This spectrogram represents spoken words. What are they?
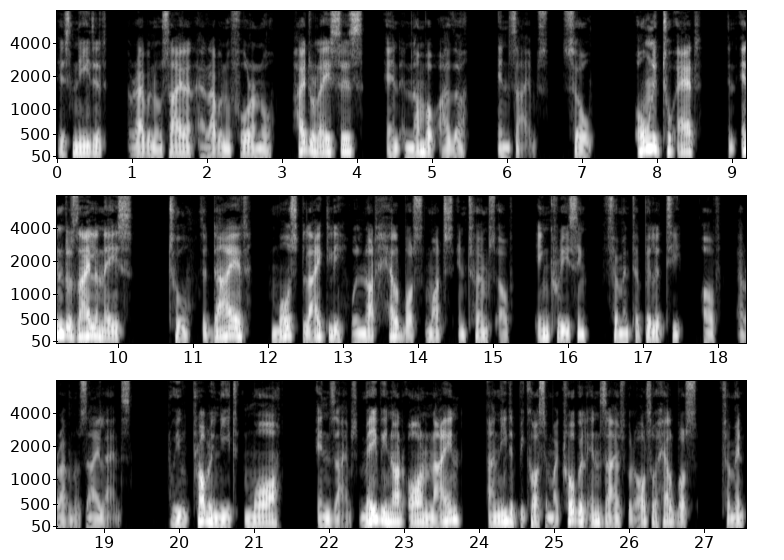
is needed, arabinoxylan, arabinofurano hydrolases, and a number of other enzymes. So, only to add an endoxylanase to the diet most likely will not help us much in terms of increasing fermentability of arabinoxylans. We will probably need more enzymes. Maybe not all nine are needed because the microbial enzymes will also help us ferment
